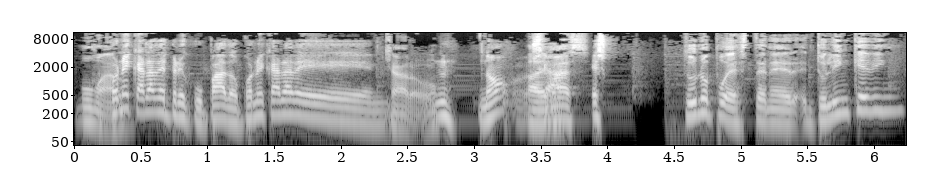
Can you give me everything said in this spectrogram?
Muy mal. Pone cara de preocupado, pone cara de... Claro. Mm, ¿No? O sea, Además- es Tú no puedes tener. En tu LinkedIn.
